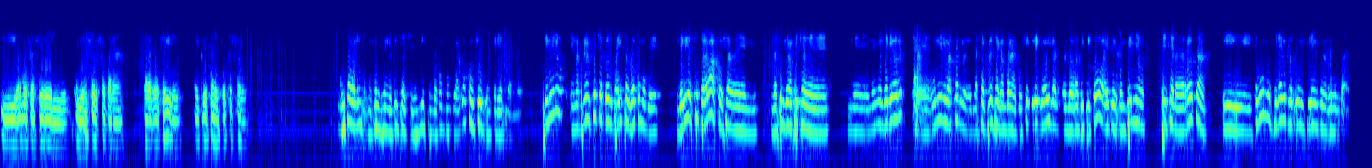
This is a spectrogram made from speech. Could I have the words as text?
y vamos a hacer el, el esfuerzo para para conseguirlo el club está dispuesto a hacerlo. Gustavo Lins, agencia de noticias puntual. Dos consultas quería hacerle. Primero, en la primera fecha todo el país habló como que debido a su trabajo ya en las últimas fechas de, del año anterior, eh, Unión iba a la sorpresa del campeonato. ¿Usted cree que hoy lo, ratificó a ese desempeño pese a la derrota? Y segundo, si el árbitro tuvo incidencia en el resultado.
